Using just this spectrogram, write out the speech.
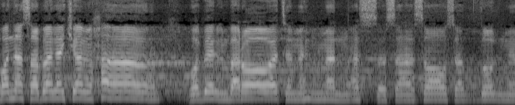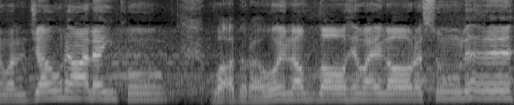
ونسب لك الحرب وبالبراءة ممن أسس أساس الظلم والجور عليكم وأبرأ إلى الله وإلى رسوله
